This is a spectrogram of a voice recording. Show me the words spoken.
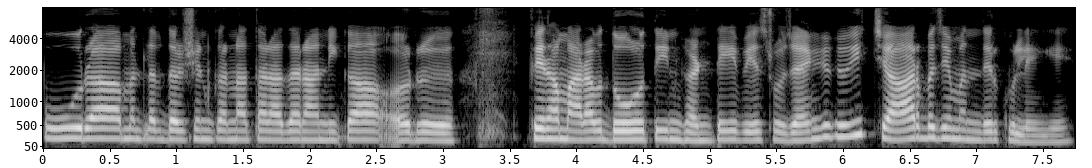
पूरा मतलब दर्शन करना था राधा रानी का और फिर हमारा दो तीन घंटे वेस्ट हो जाएँगे क्योंकि चार बजे मंदिर खुलेंगे।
